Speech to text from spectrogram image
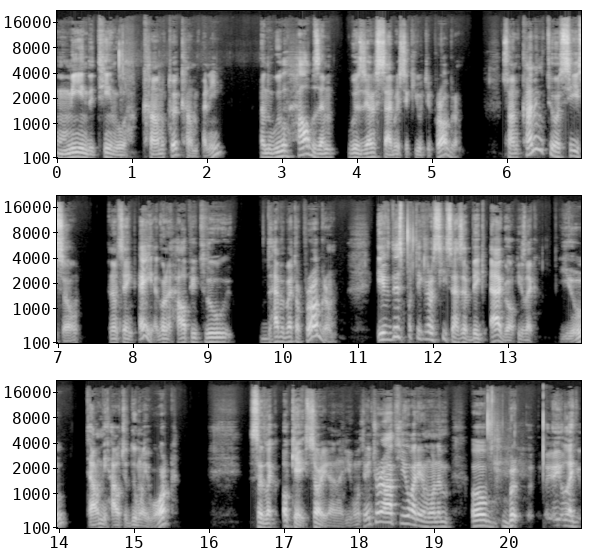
me and the team will come to a company and we'll help them with their cybersecurity program. So I'm coming to a CISO and I'm saying, hey, I'm going to help you to have a better program. If this particular CISO has a big ego, he's like, you tell me how to do my work? So like, okay, sorry, I didn't want to interrupt you. I didn't want to oh, like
